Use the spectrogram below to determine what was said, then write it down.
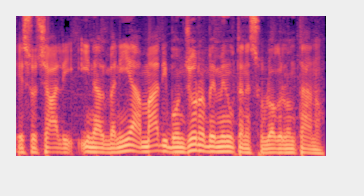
e sociali in Albania. Madi, buongiorno e benvenuta Nessun Luogo Lontano.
